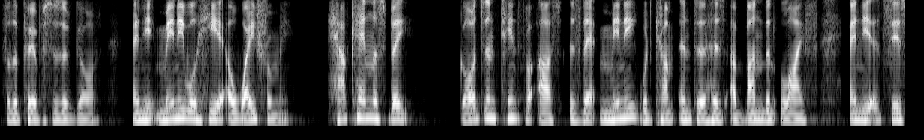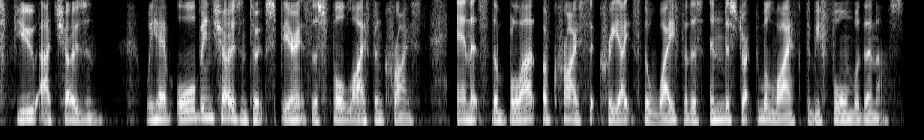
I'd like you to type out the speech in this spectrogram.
for the purposes of God, and yet many will hear away from me. How can this be? God's intent for us is that many would come into his abundant life, and yet it says few are chosen. We have all been chosen to experience this full life in Christ, and it's the blood of Christ that creates the way for this indestructible life to be formed within us.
